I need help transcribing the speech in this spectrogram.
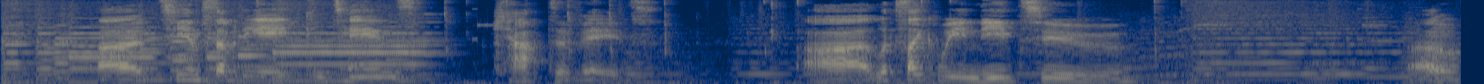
Uh, TM78 contains Captivate. Uh, looks like we need to... Oh.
